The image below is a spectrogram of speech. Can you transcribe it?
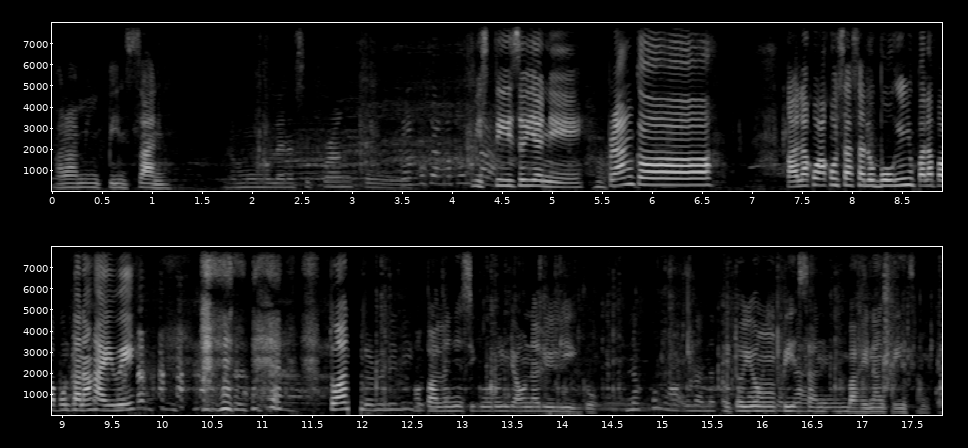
Maraming pinsan. namumula na si Franco. Punta? Mistizo yan eh. Franco! Kala ko ako sasalubungin yung pala papunta ng highway. Tuwan. Akala niya siguro hindi ako naliligo. Naku, naulan na Ito yung pinsan, bahay ng pinsan ko.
